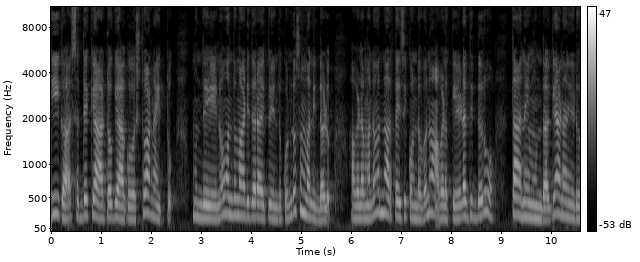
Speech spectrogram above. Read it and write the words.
ಈಗ ಸದ್ಯಕ್ಕೆ ಆಟೋಗೆ ಆಗುವಷ್ಟು ಹಣ ಇತ್ತು. ಮುಂದೆ ಏನೋ ಒಂದು ಮಾಡಿದರಾಯಿತು ಎಂದುಕೊಂಡು ಸುಮ್ಮನಿದ್ದಳು. ಅವಳ ಮನವನ್ನು ಅರ್ಥೈಸಿಕೊಂಡವನು ಅವಳು ಕೇಳದಿದ್ದರೂ ತಾನೇ ಮುಂದಾಗಿ ಹಣ ನೀಡು,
